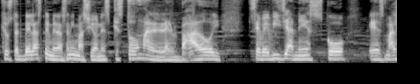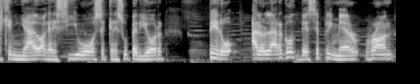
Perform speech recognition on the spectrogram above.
que usted ve las primeras animaciones, que es todo malvado y se ve villanesco, es mal geniado, agresivo, se cree superior. Pero a lo largo de ese primer run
